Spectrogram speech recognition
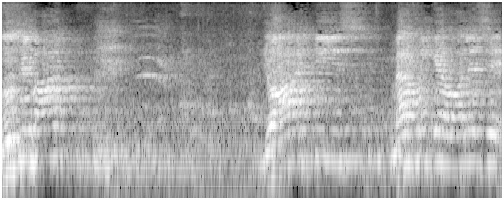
دوسری بات جو آج کی اس محفل کے حوالے سے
